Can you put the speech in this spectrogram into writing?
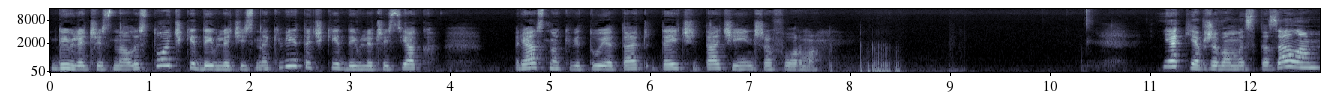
дивлячись на листочки, дивлячись на квіточки, дивлячись, як рясно квітує та, та чи інша форма. Як я вже вам і сказала,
